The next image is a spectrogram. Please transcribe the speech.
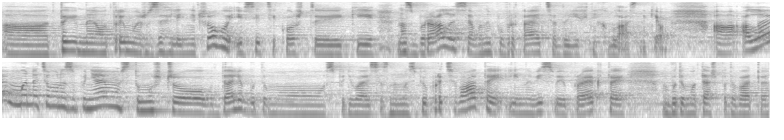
а, ти не отримуєш взагалі нічого, і всі ці кошти, які назбиралися, вони повертаються до їхніх власників. А, але ми на цьому не зупиняємось, тому що далі будемо, сподіваюся, з ними співпрацювати і нові свої проекти будемо теж подавати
